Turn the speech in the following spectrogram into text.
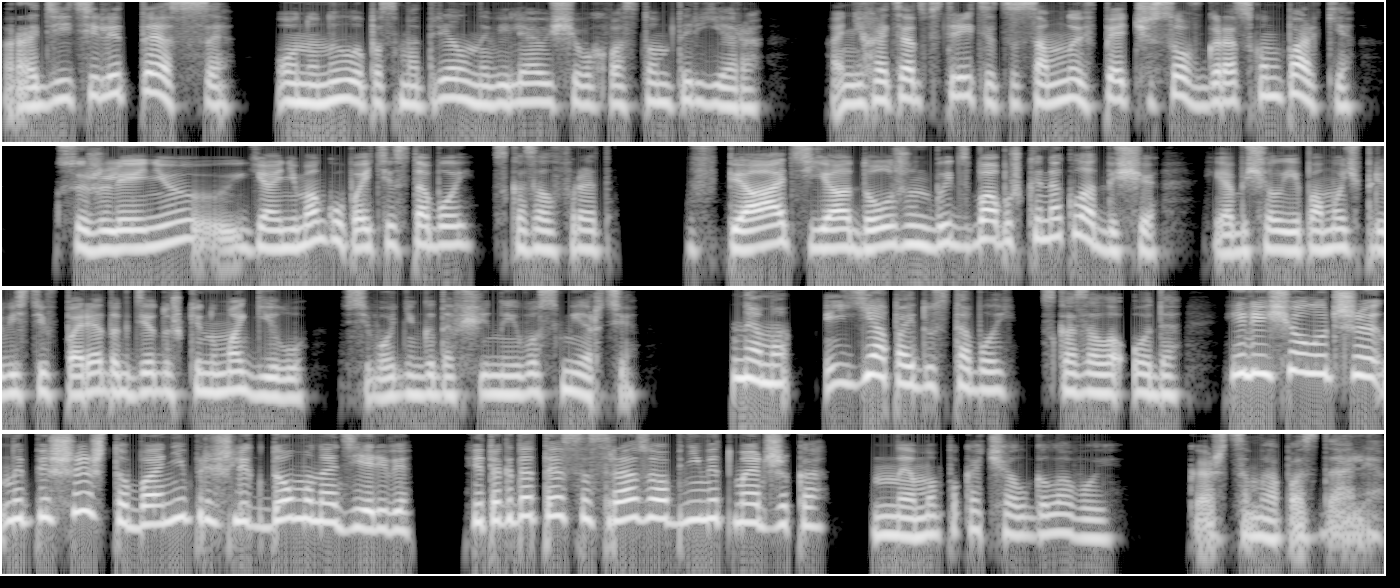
«Родители Тессы!» Он уныло посмотрел на виляющего хвостом терьера. «Они хотят встретиться со мной в пять часов в городском парке». «К сожалению, я не могу пойти с тобой», — сказал Фред. «В пять я должен быть с бабушкой на кладбище. Я обещал ей помочь привести в порядок дедушкину могилу. Сегодня годовщина его смерти. «Немо, я пойду с тобой», — сказала Ода. «Или еще лучше напиши, чтобы они пришли к дому на дереве, и тогда Тесса сразу обнимет Мэджика». Немо покачал головой. «Кажется, мы опоздали».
